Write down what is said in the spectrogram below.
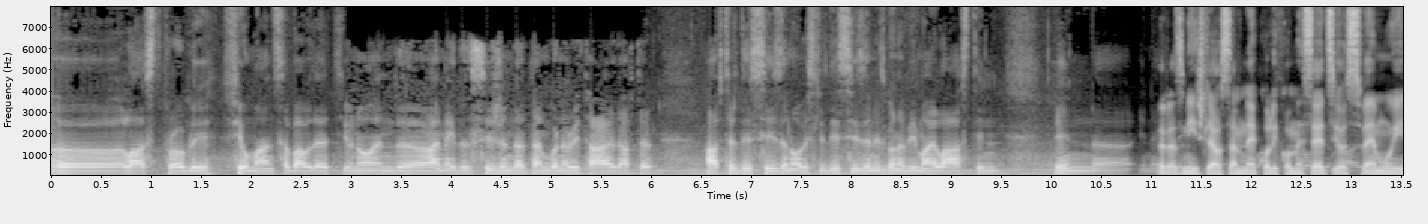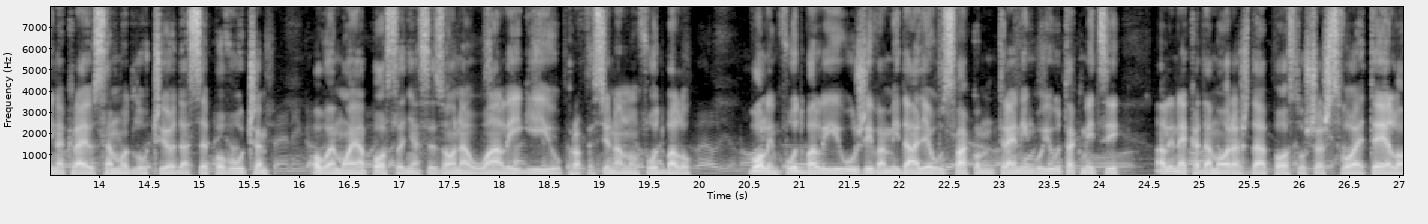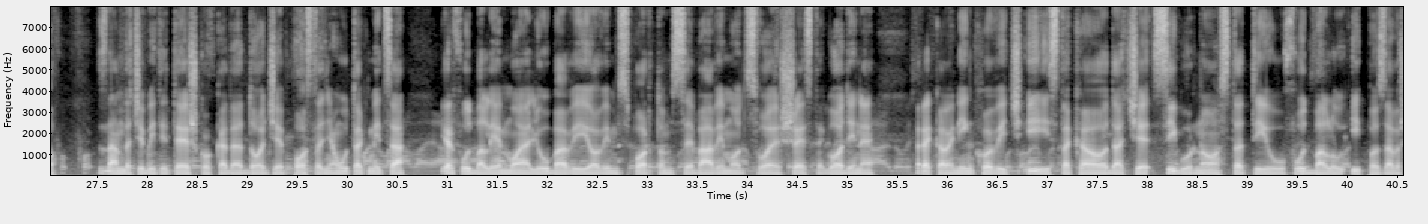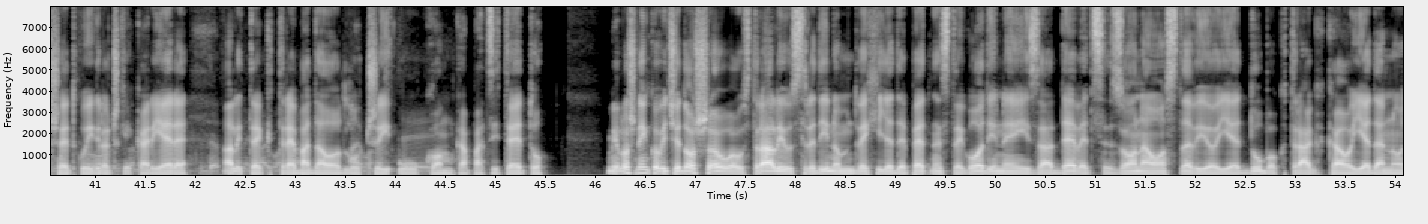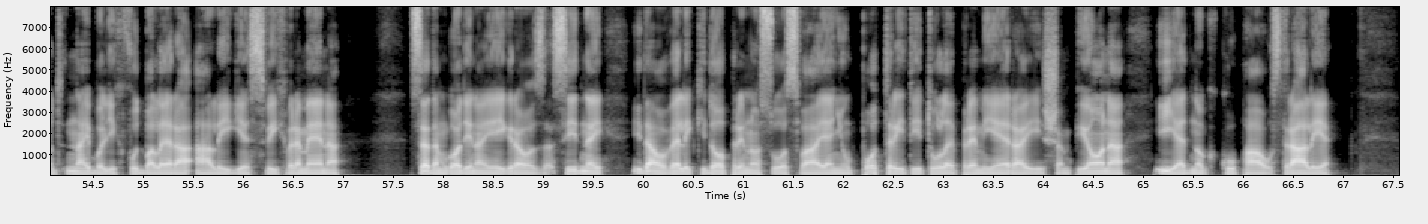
last probably few months about that, you know, and uh, I made the decision that I'm going to retire after after this season. Obviously, this season is going to be my last in Razmišljao sam nekoliko meseci o svemu i na kraju sam odlučio da se povučem. Ovo je moja poslednja sezona u A ligi i u profesionalnom futbalu. Volim futbal i uživam i dalje u svakom treningu i utakmici, ali nekada moraš da poslušaš svoje telo. Znam da će biti teško kada dođe poslednja utakmica, jer futbal je moja ljubav i ovim sportom se bavim od svoje šeste godine, rekao je Ninković i istakao da će sigurno ostati u futbalu i po završetku igračke karijere, ali tek treba da odluči u kom kapacitetu. Miloš Ninković je došao u Australiju sredinom 2015. godine i za devet sezona ostavio je dubok trag kao jedan od najboljih futbalera A lige svih vremena. Sedam godina je igrao za Sidney i dao veliki doprinos u osvajanju po tri titule premijera i šampiona i jednog kupa Australije.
